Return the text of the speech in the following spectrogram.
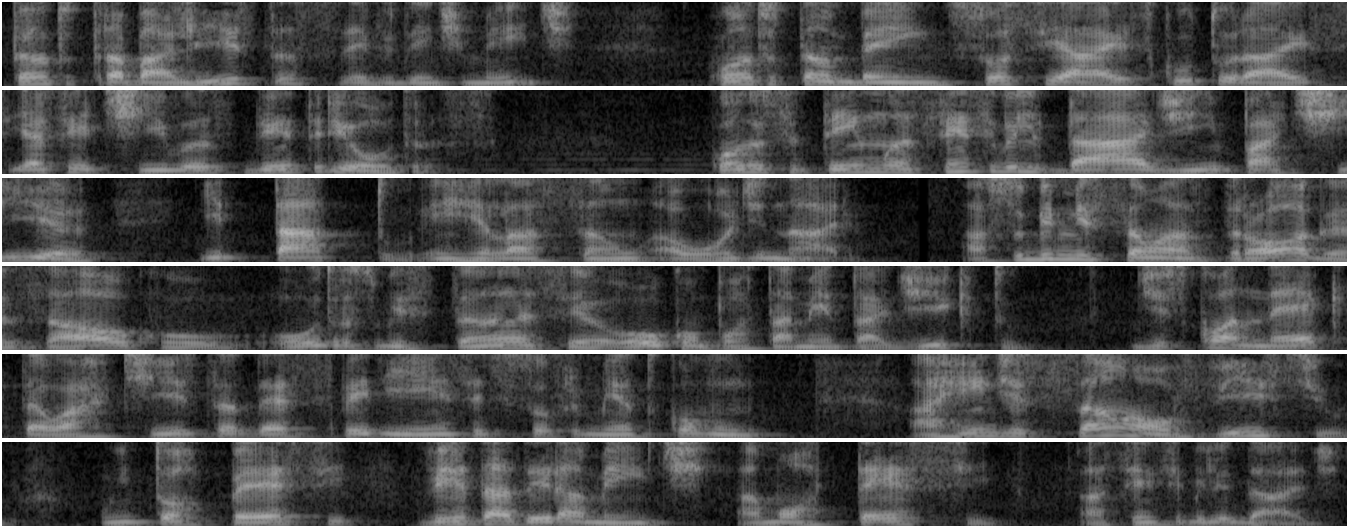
tanto trabalhistas, evidentemente, quanto também sociais, culturais e afetivas, dentre outras quando se tem uma sensibilidade, empatia e tato em relação ao ordinário. A submissão às drogas, álcool, outra substância ou comportamento adicto desconecta o artista dessa experiência de sofrimento comum. A rendição ao vício o entorpece verdadeiramente, amortece a sensibilidade.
